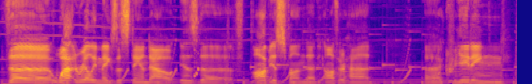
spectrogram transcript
The what really makes this stand out is the obvious fun that the author had uh, creating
